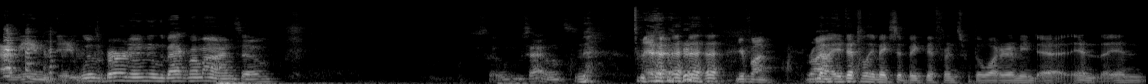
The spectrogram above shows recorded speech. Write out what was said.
I mean, it was burning in the back of my mind. So, so silence. You're fine. No, it definitely makes a big difference with the water. I mean, uh, and and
